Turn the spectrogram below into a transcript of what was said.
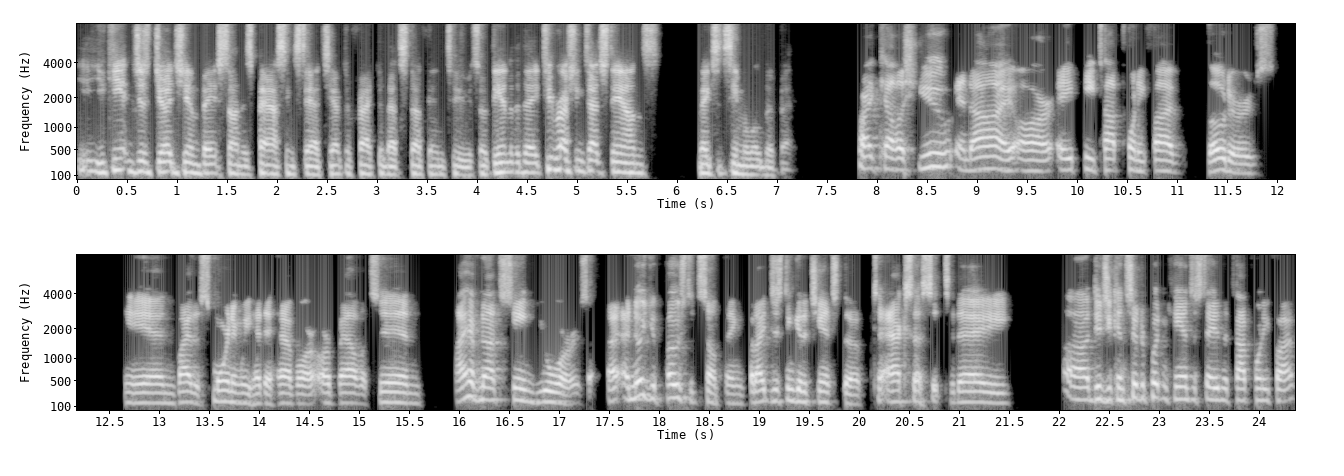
You can't just judge him based on his passing stats. You have to factor that stuff in too. So at the end of the day, two rushing touchdowns makes it seem a little bit better. All right, Kellis, you and I are AP top 25 voters. And by this morning, we had to have our, our ballots in. I have not seen yours. I, I know you posted something, but I just didn't get a chance to, to access it today. Uh, did you consider putting Kansas State in the top 25?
